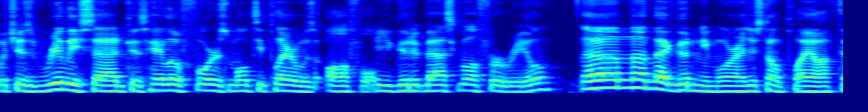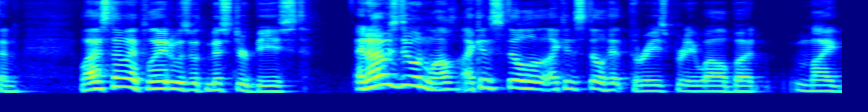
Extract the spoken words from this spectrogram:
which is really sad because Halo 4's multiplayer was awful. Are you good at basketball for real? Uh, I'm not that good anymore. I just don't play often. Last time I played was with Mr. Beast, and I was doing well. I can still I can still hit threes pretty well, but my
